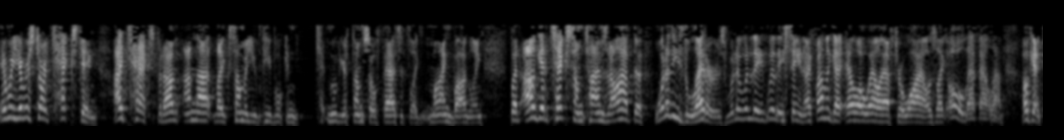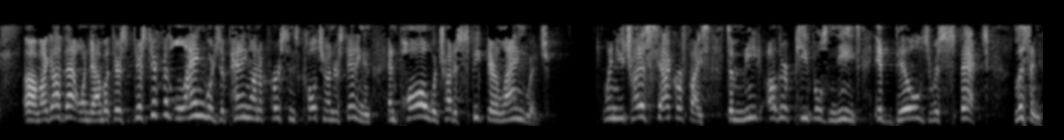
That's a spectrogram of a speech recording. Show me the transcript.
Ever, you ever start texting? I text, but I'm, I'm not like some of you people can t- move your thumb so fast it's like mind boggling. But I'll get a text sometimes and I'll have to, what are these letters? What are, what are, they, what are they saying? I finally got LOL after a while. It's like, oh, laugh out loud. Okay, um, I got that one down, but there's, there's different language depending on a person's culture and understanding. And, and Paul would try to speak their language. When you try to sacrifice to meet other people's needs, it builds respect. Listen,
